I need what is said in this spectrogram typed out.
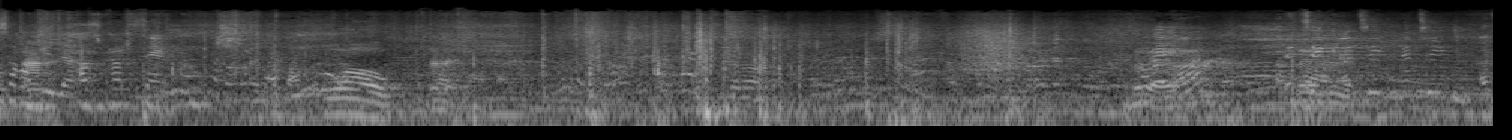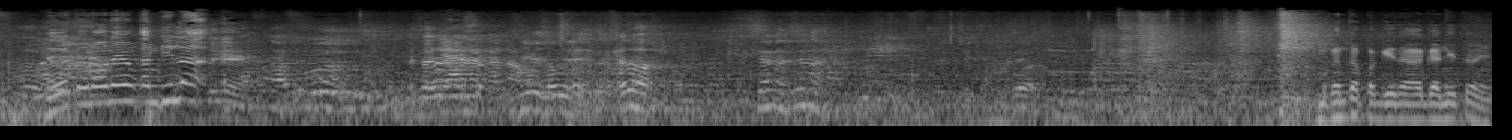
Sa kabila. I was about to say. Wow! Sing, let's sing, let's sing. Natutunaw na yung kandila. Sige. Ano? Maganda pag ginaganito eh.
